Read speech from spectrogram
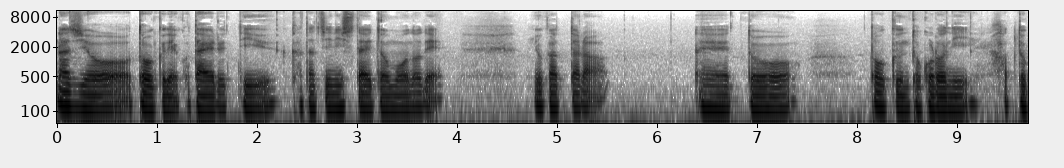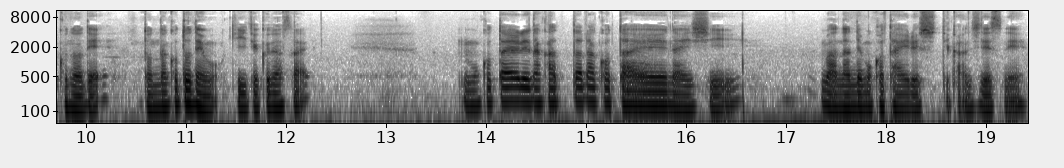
ラジオトークで答えるっていう形にしたいと思うのでよかったらえー、っとトークのところに貼っとくのでどんなことでも聞いてください。もう答えれなかったら答えないしまあ何でも答えるしって感じですね。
